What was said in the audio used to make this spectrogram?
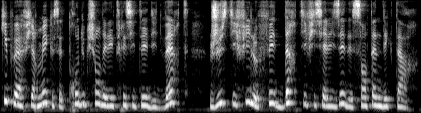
qui peut affirmer que cette production d'électricité dite verte justifie le fait d'artificialiser des centaines d'hectares?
